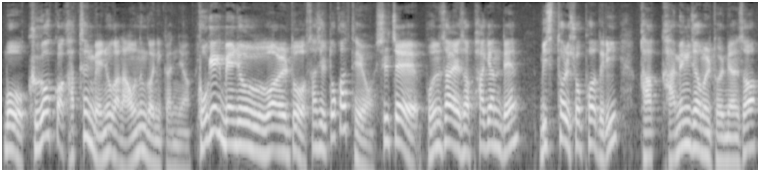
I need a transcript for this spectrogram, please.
뭐 그것과 같은 메뉴가 나오는 거니까요. 고객 매뉴얼도 사실 똑같아요. 실제 본사에서 파견된 미스터리 쇼퍼들이 각 가맹점을 돌면서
